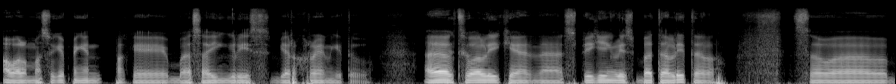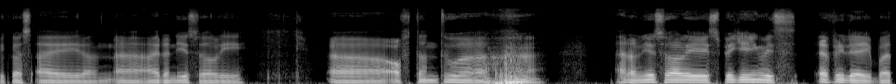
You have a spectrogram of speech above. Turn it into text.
awal masuknya pengen pakai bahasa Inggris biar keren gitu I actually can uh, speak English but a little. So uh, because I don't uh, I don't usually uh, often to uh, I don't usually speak English every day but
